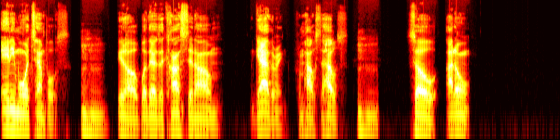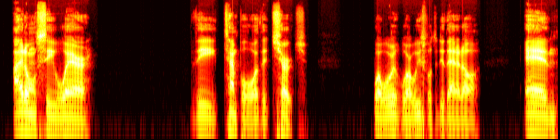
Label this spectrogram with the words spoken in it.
any more temples, Mhm. you know. But there's a constant um gathering from house to house. Mhm. So I don't, I don't see where the temple or the church, where we're where we're supposed to do that at all. And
